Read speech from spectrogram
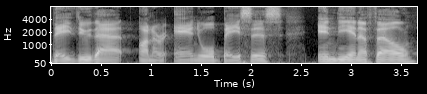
they do that on an annual basis in the NFL.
